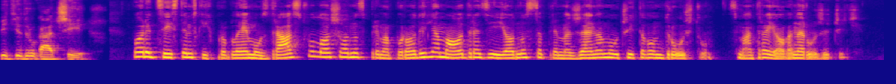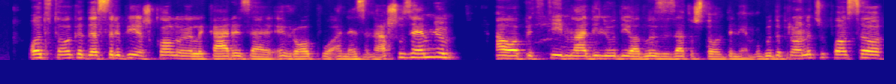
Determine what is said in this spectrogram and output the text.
biti drugačiji. Pored sistemskih problema u zdravstvu, loš odnos prema porodiljama odraz je i odnosa prema ženama u čitavom društvu, smatra Jovana Ružičić od toga da Srbija školuje lekare za Evropu, a ne za našu zemlju, a opet ti mladi ljudi odlaze zato što ovde ne mogu da pronađu posao,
